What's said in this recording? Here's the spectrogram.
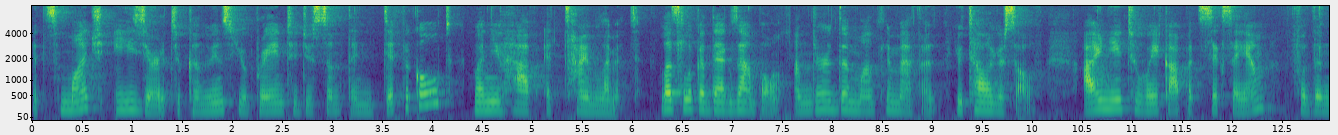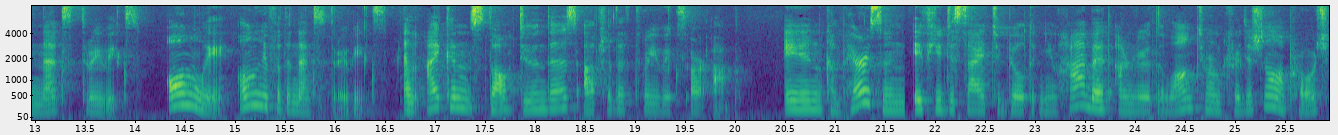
It's much easier to convince your brain to do something difficult when you have a time limit. Let's look at the example. Under the monthly method, you tell yourself, I need to wake up at 6 a.m. for the next three weeks. Only, only for the next three weeks. And I can stop doing this after the three weeks are up. In comparison, if you decide to build a new habit under the long term traditional approach,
